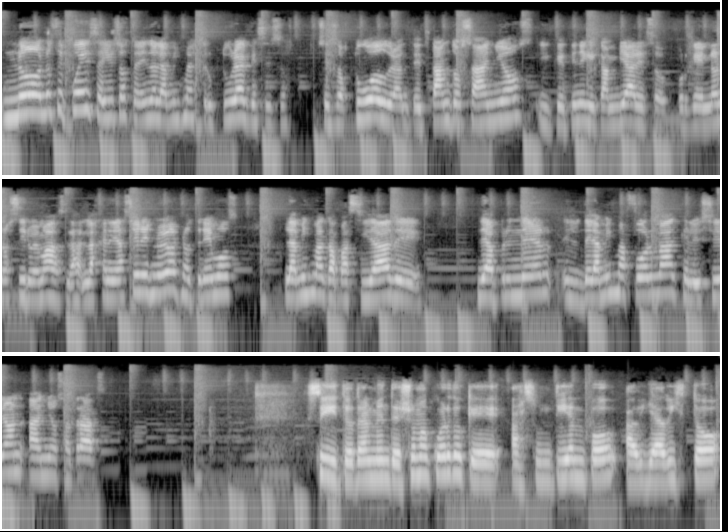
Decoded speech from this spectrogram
no, no se puede seguir sosteniendo la misma estructura que se, se, sostuvo durante tantos años y que tiene que cambiar eso, porque no nos sirve más. las generaciones nuevas no tenemos la misma capacidad de, de aprender de la misma forma que lo hicieron años atrás. Sí, totalmente. Yo me acuerdo que hace un tiempo había visto,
